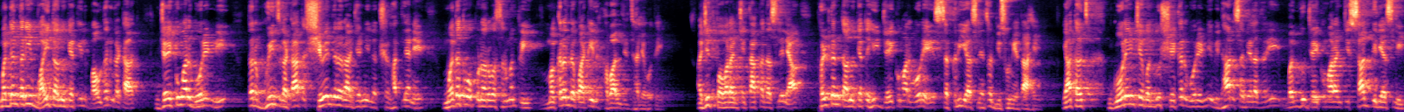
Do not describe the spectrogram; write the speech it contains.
मध्यंतरी वाई तालुक्यातील बावधन गटात जयकुमार गोरेंनी तर भुईंज गटात शिवेंद्र राजेंनी लक्ष घातल्याने मदत व पुनर्वसन मंत्री मकरंद पाटील हवालदित झाले होते. अजित पवारांची ताकद असलेल्या फलटण तालुक्यातही जयकुमार गोरे सक्रिय असल्याचं दिसून येत आहे. यातच गोरेंचे बंधू शेखर गोरेंनी विधानसभेला जरी बंधू जयकुमारांची साथ दिली असली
